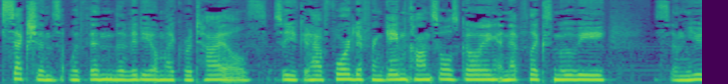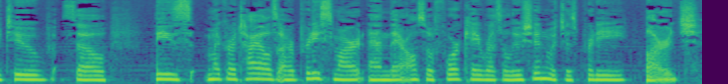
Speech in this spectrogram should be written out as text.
sections within the video micro tiles. So you could have four different game consoles going, a Netflix movie, and YouTube. So these micro tiles are pretty smart and they're also 4K resolution, which is pretty large.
